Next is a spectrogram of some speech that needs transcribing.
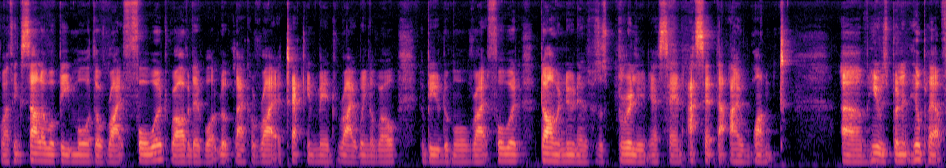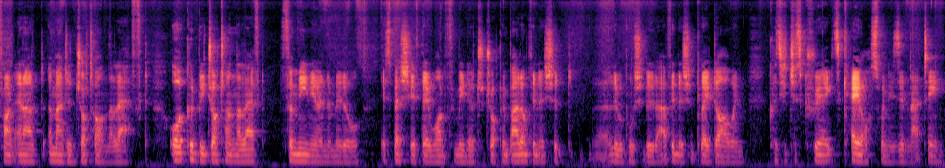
well, I think Salah will be more the right forward rather than what looked like a right attacking mid, right winger role. He'll be the more right forward. Darwin Nunez was brilliant yesterday, an asset that I want. Um, he was brilliant. He'll play up front, and I'd imagine Jota on the left. Or it could be Jota on the left, Firmino in the middle, especially if they want Firmino to drop in. But I don't think they should. Uh, Liverpool should do that. I think they should play Darwin because he just creates chaos when he's in that team.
